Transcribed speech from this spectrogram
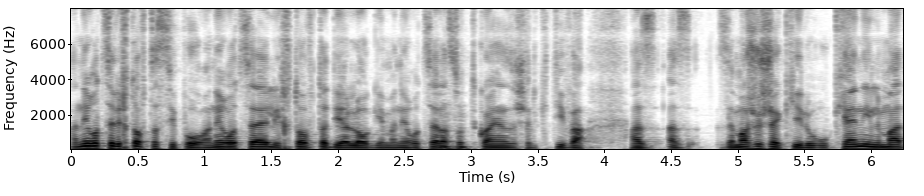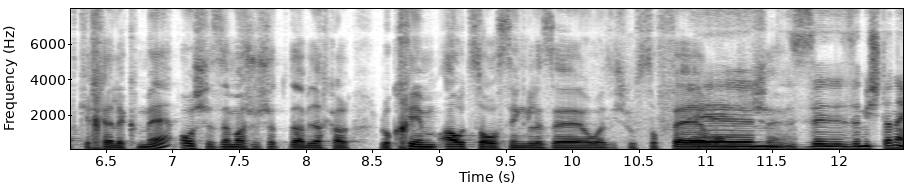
אני רוצה לכתוב את הסיפור, אני רוצה לכתוב את הדיאלוגים, אני רוצה Mm-hmm. לעשות את כל העניין הזה של כתיבה. אז אז זה משהו שכאילו הוא כן ילמד כחלק מה, או שזה משהו שאתה יודע, בדרך כלל לוקחים outsourcing לזה, או איזשהו סופר, או אמ, מישהו ש... זה, זה משתנה.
